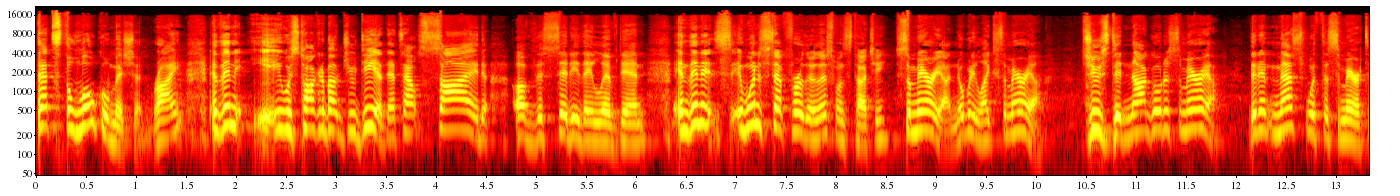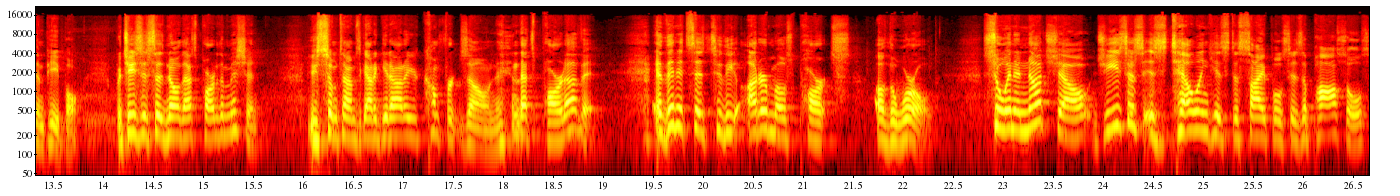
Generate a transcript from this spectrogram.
That's the local mission, right? And then he was talking about Judea. That's outside of the city they lived in. And then it went a step further. This one's touchy. Samaria. Nobody likes Samaria. Jews did not go to Samaria. They didn't mess with the Samaritan people. But Jesus said, no, that's part of the mission. You sometimes got to get out of your comfort zone, and that's part of it. And then it says to the uttermost parts of the world. So, in a nutshell, Jesus is telling his disciples, his apostles,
